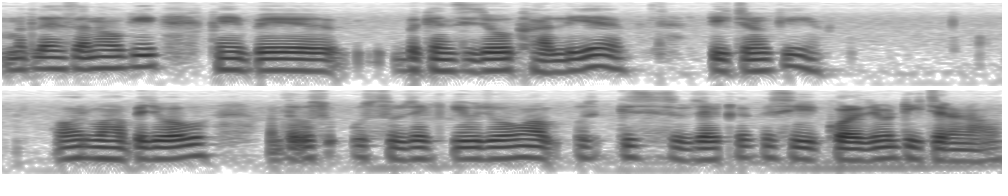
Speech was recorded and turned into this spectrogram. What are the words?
मतलब ऐसा ना हो कि कहीं पे वैकेंसी जो खाली है टीचरों की और वहाँ पे जो है वो मतलब उस उस सब्जेक्ट की जो है वहाँ, उस, किसी सब्जेक्ट का किसी कॉलेज में टीचर ना हो।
